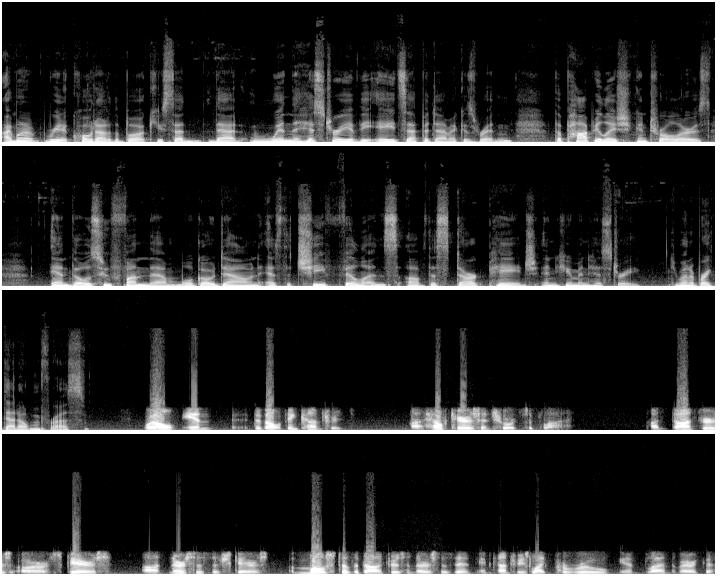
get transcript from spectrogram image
I'm going to read a quote out of the book. You said that when the history of the AIDS epidemic is written, the population controllers and those who fund them will go down as the chief villains of this dark page in human history. Do you want to break that open for us? Well, in developing countries, uh, healthcare is in short supply. Uh, doctors are scarce, uh, nurses are scarce. Most of the doctors and nurses in, in countries like Peru, in Latin America,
